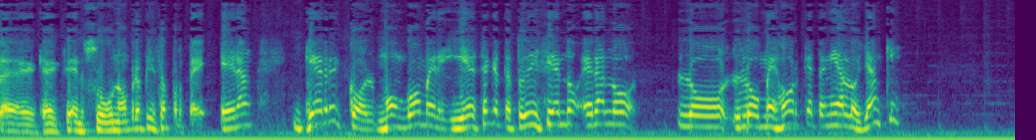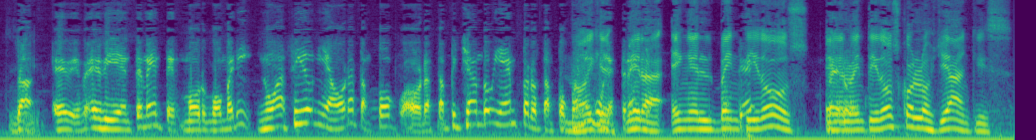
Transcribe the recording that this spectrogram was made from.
eh, que en su nombre empieza por T, eran Gary Cole, Montgomery y ese que te estoy diciendo era lo, lo, lo mejor que tenían los Yankees. O sea, ev- evidentemente, Montgomery no ha sido ni ahora tampoco. Ahora está pichando bien, pero tampoco No, es que, mira, en el 22, en el Pero- 22 con los Yankees,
